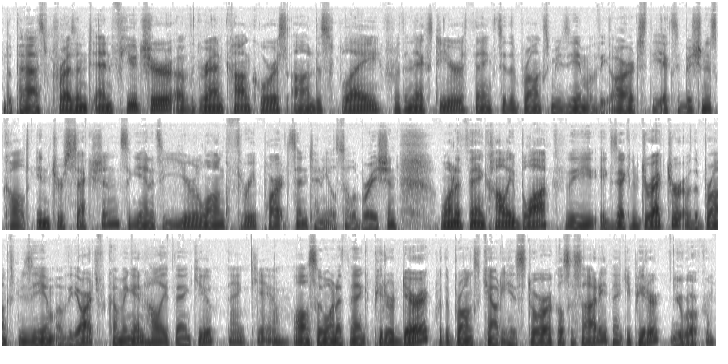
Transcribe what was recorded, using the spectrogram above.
the past, present, and future of the Grand Concourse on display for the next year thanks to the Bronx Museum of the Arts. The exhibition is called Intersections. Again, it's a year long three part centennial celebration. I want to thank Holly Block, the executive director of the Bronx Museum of the Arts, for coming in. Holly, thank you. Thank you. Also, want to thank Peter Derrick with the Bronx County Historical Society. Thank you, Peter. You're welcome.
